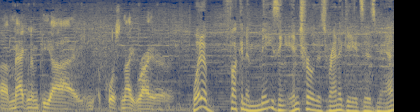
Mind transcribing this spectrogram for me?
uh, Magnum PI, and of course Knight Rider. What a fucking amazing intro this Renegades is, man.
